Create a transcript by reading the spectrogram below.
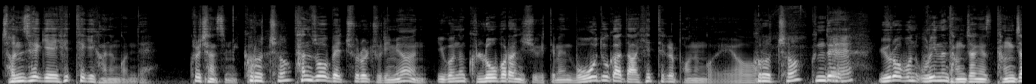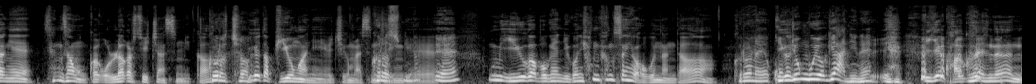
전 세계에 혜택이 가는 건데 그렇지 않습니까? 그렇죠. 탄소 배출을 줄이면 이거는 글로벌한 이슈이기 때문에 모두가 다 혜택을 버는 거예요. 그렇죠. 근데 네. 유럽은 우리는 당장에 당장에 생산 원가가 올라갈 수 있지 않습니까? 그렇죠. 이게 다 비용 아니에요. 지금 말씀드린 그렇습니다. 게. 예. 그럼 이유가 보기엔 이건 형평성이 어긋난다. 그러네요. 공정 무역이 아니네. 예. 이게 과거에는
